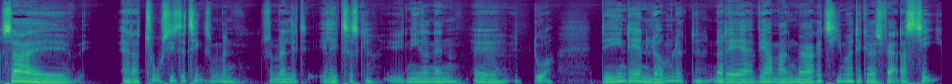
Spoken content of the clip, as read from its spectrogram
Så øh, er der to sidste ting, som, man, som er lidt elektriske i den ene eller den anden øh, dur. Det ene det er en lommelygte, når det er, vi har mange mørke timer. Det kan være svært at se,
